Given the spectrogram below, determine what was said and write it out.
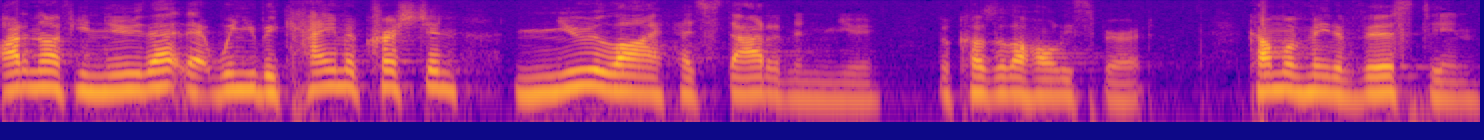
I don't know if you knew that, that when you became a Christian, new life has started in you because of the Holy Spirit. Come with me to verse 10.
